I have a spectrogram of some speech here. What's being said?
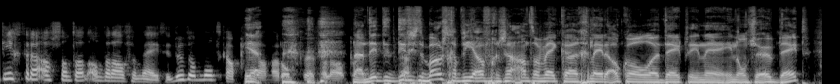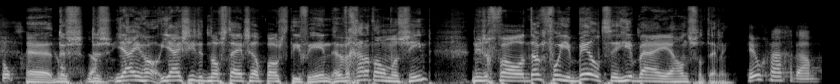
dichtere afstand dan anderhalve meter. Doe dat mondkapje dan maar op uh, voorlopig. nou, dit, dit is de boodschap die je overigens een aantal weken geleden ook al deed in, in onze update. Klopt. Klopt dus dus jij, jij ziet het nog steeds heel positief in. we gaan het allemaal zien. In ieder geval, dank voor je beeld hier bij Hans van Telling. Heel graag gedaan.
